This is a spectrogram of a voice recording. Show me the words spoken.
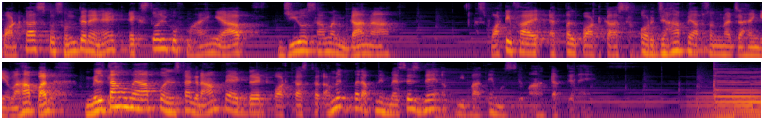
पॉडकास्ट को सुनते रहे टेक स्टोरी को फमाएँगे आप, जियो सावन गाना स्पॉटिफाई एप्पल पॉडकास्ट और जहाँ पे आप सुनना चाहेंगे, वहाँ पर मिलता हूँ मैं आपको इंस्टाग्राम पे at the rate podcaster Amit पर अपने मैसेज दें, अपनी बातें मुझसे वहाँ करते रहें।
